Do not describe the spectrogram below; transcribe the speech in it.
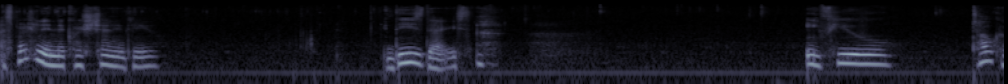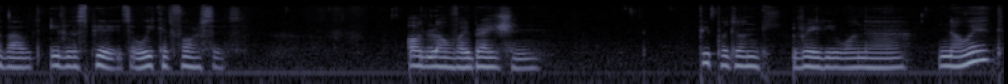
especially in the Christianity, these days, if you talk about evil spirits or wicked forces or low vibration. People don't really want to know it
